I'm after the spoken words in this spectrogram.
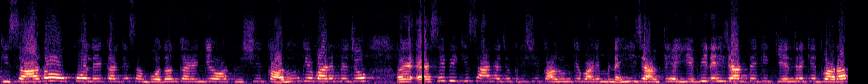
किसानों को लेकर के संबोधन करेंगे और कृषि कानून के बारे में जो ऐसे भी किसान है जो कृषि कानून के बारे में नहीं जानते हैं ये भी नहीं जानते कि केंद्र के द्वारा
